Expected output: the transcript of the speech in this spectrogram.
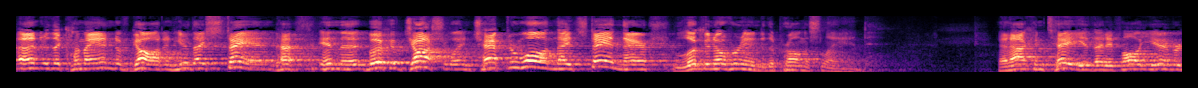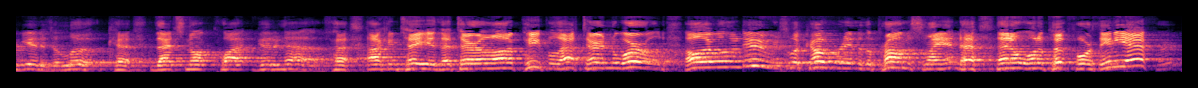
under the command of God. And here they stand in the book of Joshua in chapter 1. They stand there looking over into the promised land. And I can tell you that if all you ever get is a look, uh, that's not quite good enough. Uh, I can tell you that there are a lot of people out there in the world, all they want to do is look over into the promised land. Uh, they don't want to put forth any effort.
